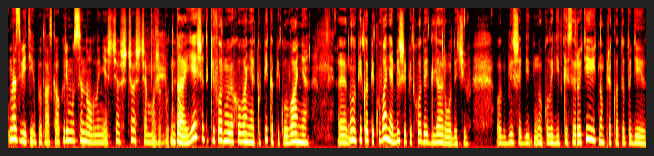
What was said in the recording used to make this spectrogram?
Назвіть їх, будь ласка, окрім усиновлення, що, що ще може бути? Да, є ще такі форми виховання, як опіка піклування. Е, Ну, опіка піклування більше підходить для родичів. От більше ну, коли дітки сиротіють, наприклад, то тоді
